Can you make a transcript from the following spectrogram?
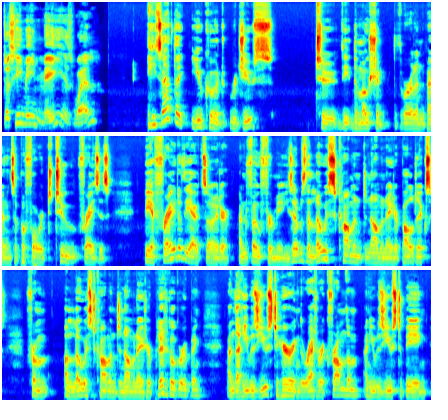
does he mean me as well? He said that you could reduce to the, the motion that the rural independents have put forward to two phrases be afraid of the outsider and vote for me. He said it was the lowest common denominator politics from a lowest common denominator political grouping, and that he was used to hearing the rhetoric from them and he was used to being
